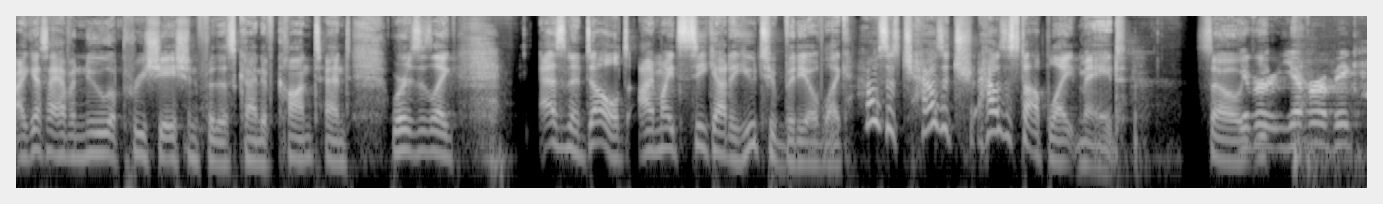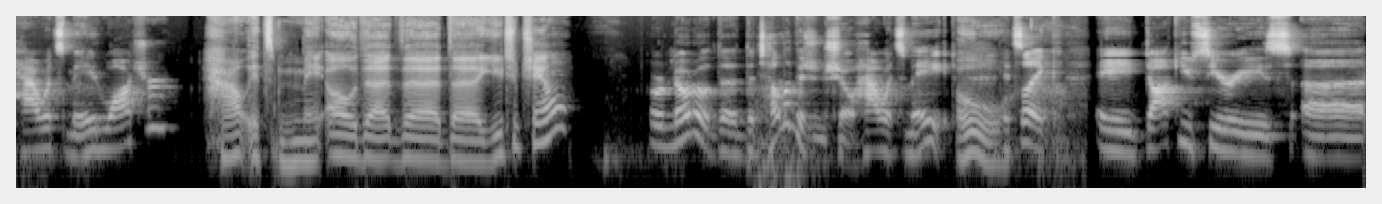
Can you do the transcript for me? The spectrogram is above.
I guess I have a new appreciation for this kind of content. Whereas it's like, as an adult, I might seek out a YouTube video of like, how's this, how's a, how's a stoplight made? So you ever, you ever a big how it's made watcher? How it's made? Oh, the the the YouTube channel or no, no, the the television show How It's Made. Oh, it's like a docu series, uh,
